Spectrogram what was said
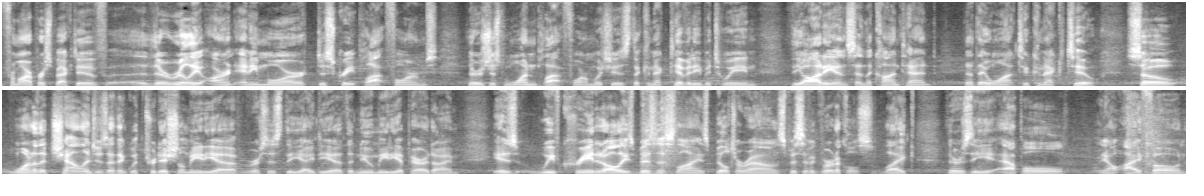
From our perspective, uh, there really aren't any more discrete platforms. There's just one platform, which is the connectivity between the audience and the content that they want to connect to. So one of the challenges I think with traditional media versus the idea of the new media paradigm is we've created all these business lines built around specific verticals. Like there's the Apple you know, iPhone,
